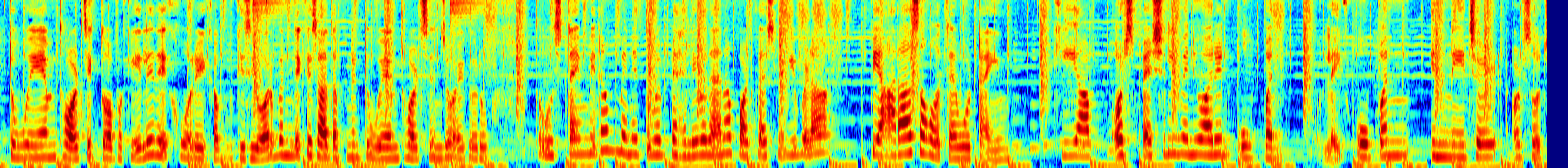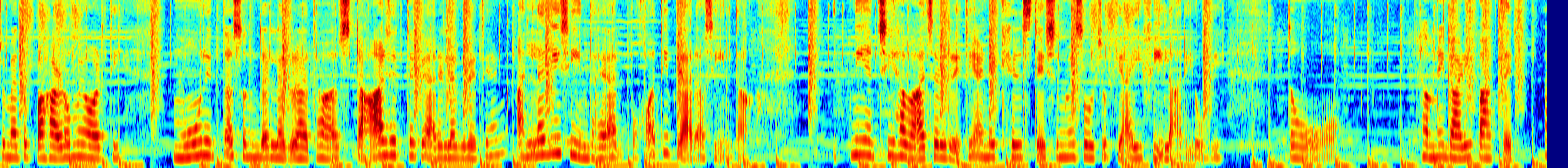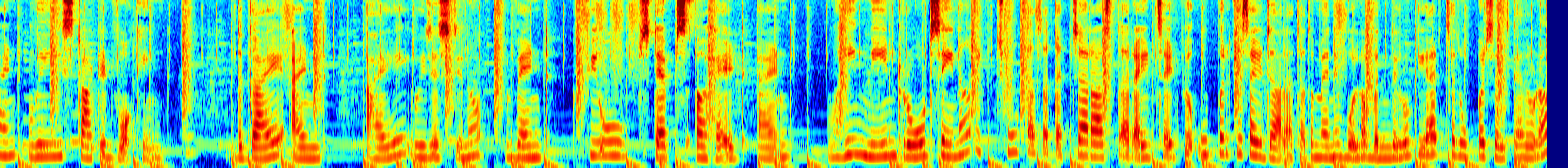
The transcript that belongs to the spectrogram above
टू एम थाट्स एक तो आप अकेले देखो और एक अब किसी और बंदे के साथ अपने टू एम थाट्स इन्जॉय करो। तो उस टाइम भी ना मैंने तुम्हें पहले बताया ना पॉडकास्ट में कि बड़ा प्यारा सा होता है वो टाइम कि आप, और specially when you are in open like open in nature और सोचो मैं तो पहाड़ों में और थी। मून इतना सुंदर लग रहा था स्टार्स इतने प्यारे लग रहे थे एंड अलग ही सीन था यार, बहुत ही प्यारा सीन था। इतनी अच्छी हवा चल रही थी एंड एक हिल स्टेशन में सोचो क्या ही फील आ रही होगी। तो हमने गाड़ी पार्क करी and we started walking the guy and I we just you know went few steps ahead and वहीं मेन रोड से ना एक छोटा सा कच्चा रास्ता राइट साइड पे ऊपर की साइड जा रहा था तो मैंने बोला बंदे को कि यार चल ऊपर चलते हैं थोड़ा।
